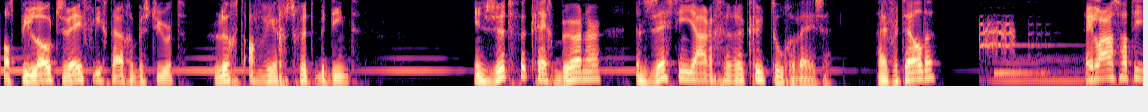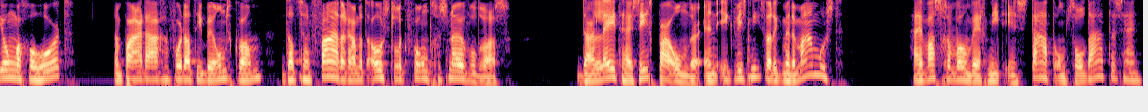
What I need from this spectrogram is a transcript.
als piloot zweefvliegtuigen bestuurd, luchtafweergeschut bediend. In Zutphen kreeg Burner een 16-jarige recruut toegewezen. Hij vertelde: Helaas had die jongen gehoord, een paar dagen voordat hij bij ons kwam, dat zijn vader aan het oostelijk front gesneuveld was. Daar leed hij zichtbaar onder en ik wist niet wat ik met hem aan moest. Hij was gewoonweg niet in staat om soldaat te zijn.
